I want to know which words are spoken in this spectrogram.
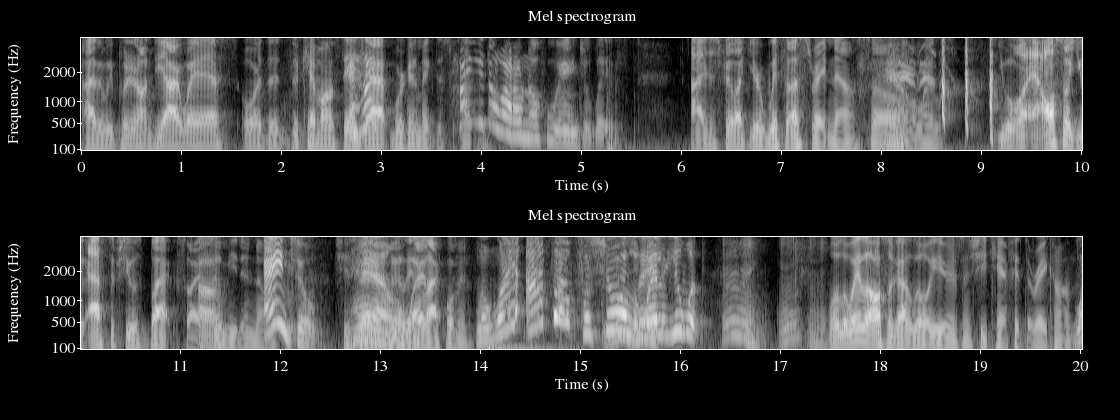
either we put it on DIYS or the the Kev on Stage how- app. We're gonna make this How happen. you know I don't know who Angel is? I just feel like you're with us right now. So Damn, Luella. you also you asked if she was black, so I Oh. assume you didn't know. Angel. She's very Damn, clearly a black woman. Luella, I thought for sure, You lit. Luella, you would. Mm, mm, mm. Well, Luella also got little ears, and she can't fit the Raycons. so-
